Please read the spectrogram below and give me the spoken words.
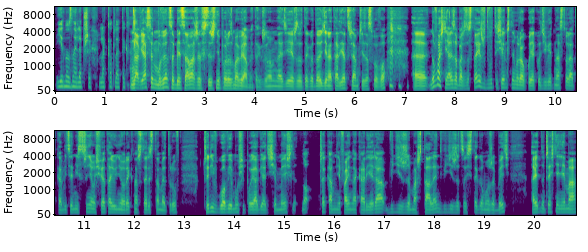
jedną z najlepszych lekkoatletek. Nawiasem mówiąc obiecała, że w styczniu porozmawiamy, także mam nadzieję, że do tego dojdzie. Natalia, trzymam Cię za słowo. E, no właśnie, ale zobacz, zostajesz w 2000 roku jako 19-latka wicemistrzynią świata juniorek na 400 metrów, czyli w głowie musi pojawiać się myśl, no czeka mnie fajna kariera, widzisz, że masz talent, widzisz, że coś z tego może być, a jednocześnie nie ma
